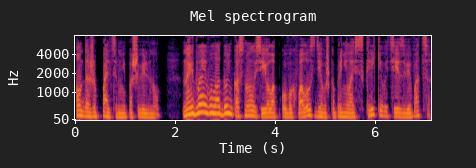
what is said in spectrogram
Он даже пальцем не пошевельнул. Но едва его ладонь коснулась ее лобковых волос, девушка принялась скрикивать и извиваться.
